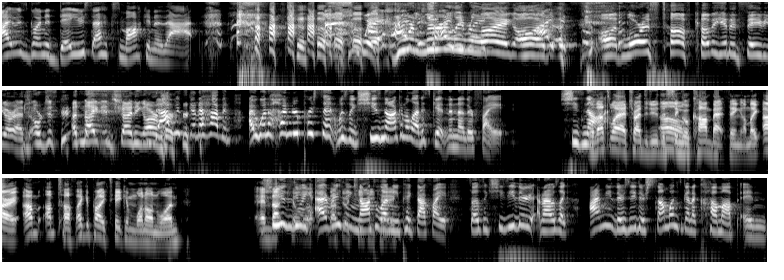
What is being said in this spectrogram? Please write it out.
I was going to Deus Ex Machina that. Wait, I you were literally I was like- relying on on Loris Tuff coming in and saving our ass, or just a knight in shining armor. That was gonna happen. I 100% was like, she's not gonna let us get in another fight. She's not. Well, that's why I tried to do the Oh. single combat thing. I'm like, all right, I'm I'm tough. I could probably take him one on one. And she not was kill- doing not do everything not to let me pick that fight. So I was like, she's either, and I was like, I mean, there's either someone's gonna come up and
